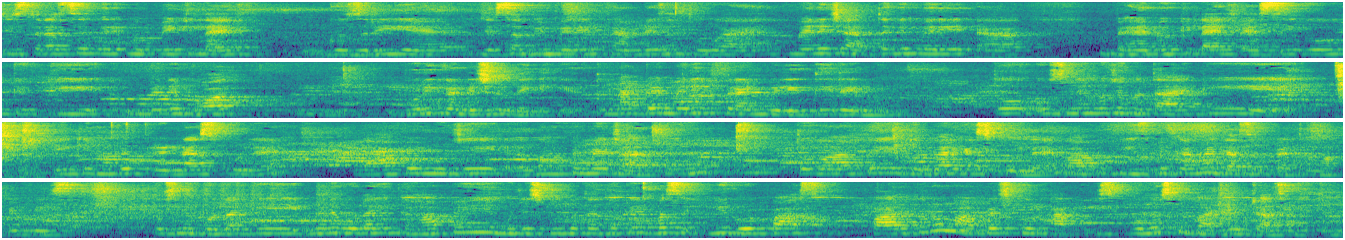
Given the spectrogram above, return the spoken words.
जिस तरह से मेरी मम्मी की लाइफ गुजरी है, जैसा भी मेरी फैमिली साथ हुआ है, मैं नहीं चाहता कि मेरी बहनों की लाइफ ऐसी हो, क्योंकि मैंने बहुत बुरी कंडीशन देखी है। तो यहाँ पे, मेरी फ्रेंड मिली थी, रेनू। तो उसने मुझे बताया कि एक यहाँ पे प्रेरणा स्कूल है वहाँ पे मुझे, वहाँ पे मैं जाती हूँ तो वहाँ पे दोपहर का स्कूल है। वहाँ पे फ़ीस भी कम है दस रुपये था वहाँ पे फ़ीस। तो उसने बोला कि, मैंने बोला कि कहाँ पे मुझे स्कूल बता दो कि बस ये रोड पास, पार करो, वहाँ पे स्कूल, आप स्कूल है उसके बाद जा सकते हो।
